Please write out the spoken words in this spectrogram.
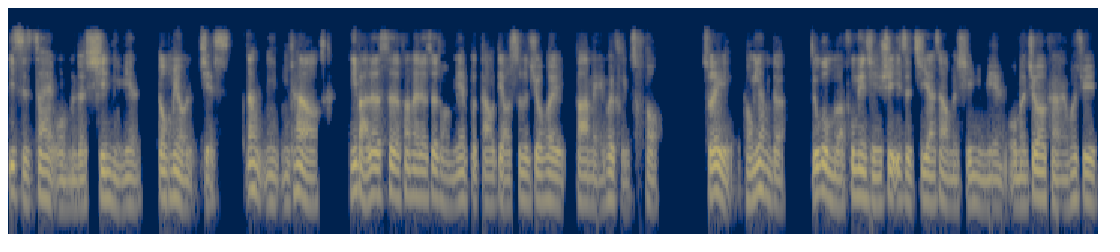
一直在我们的心里面都没有解释。那你你看哦，你把垃圾放在垃圾桶里面不倒掉，是不是就会发霉、会腐臭？所以同样的。如果我们把负面情绪一直积压在我们心里面，我们就有可能会去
